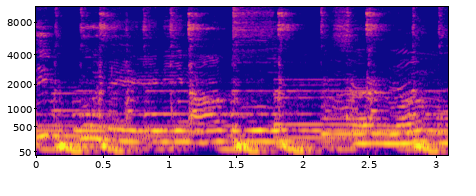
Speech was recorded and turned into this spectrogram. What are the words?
దిక్కులేని నాకు. సర్వము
